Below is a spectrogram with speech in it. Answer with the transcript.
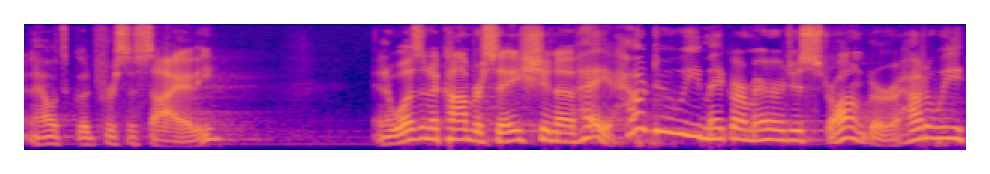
and how it's good for society. And it wasn't a conversation of, hey, how do we make our marriages stronger? How do we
